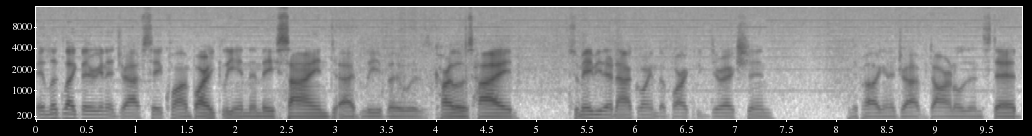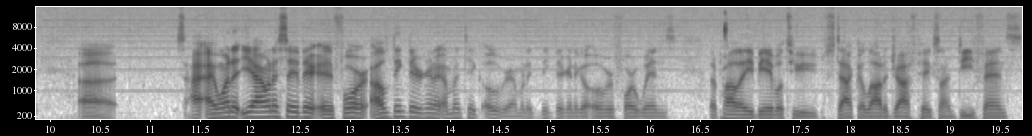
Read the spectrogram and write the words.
it looked like they were gonna draft Saquon Barkley, and then they signed, I believe it was Carlos Hyde. So maybe they're not going the Barkley direction. They're probably gonna draft Darnold instead. Uh, so I, I want to, yeah, I want to say they're uh, four. I think they're gonna. I'm gonna take over. I'm gonna think they're gonna go over four wins. They'll probably be able to stack a lot of draft picks on defense.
